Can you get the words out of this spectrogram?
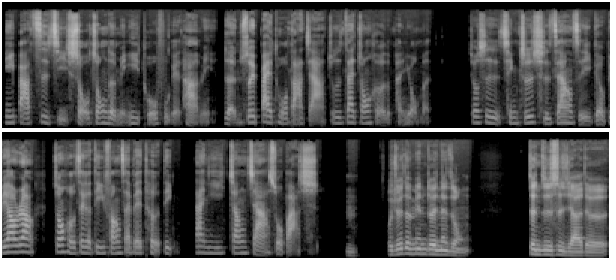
你把自己手中的民意托付给他的人。所以拜托大家，就是在中和的朋友们，就是请支持这样子一个，不要让中和这个地方再被特定单一张家所把持。嗯，我觉得面对那种政治世家的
